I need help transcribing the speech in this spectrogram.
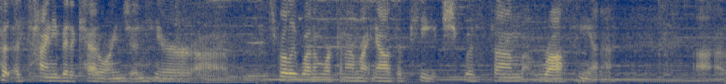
put a tiny bit of Cad Orange in here. Uh, it's really what I'm working on right now is a peach with some raw sienna. Uh,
